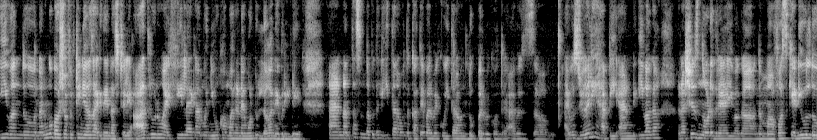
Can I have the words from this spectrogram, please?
ಈ ಒಂದು ನನಗೂ ಬಹುಶಃ ಫಿಫ್ಟೀನ್ ಇಯರ್ಸ್ ಆಗಿದೆ ಇಂಡಸ್ಟ್ರಿಯಲ್ಲಿ ಆದ್ರೂ I feel like I am a newcomer and I want to learn every day and ಅಂತ ಸಂದರ್ಭದಲ್ಲಿ ಈ ತರ ಒಂದು ಕತೆ ಬರಬೇಕು, ಈ ತರ ಒಂದು ಲುಕ್ ಬರಬೇಕು ಅಂದ್ರೆ I was I was really happy and ಇವಾಗ ರಶಸ್ ನೋಡಿದ್ರೆ, ಇವಾಗ ನಮ್ಮ ಫಸ್ಟ್ ಸ್ಕೆಡ್ಯೂಲ್ದು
